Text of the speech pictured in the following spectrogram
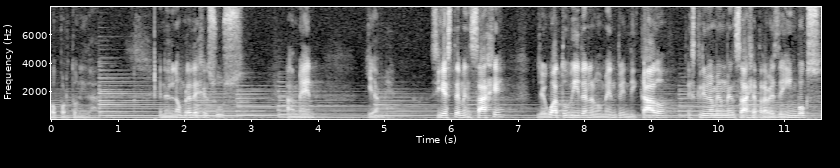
oportunidad. En el nombre de Jesús. Amén y amén. Si este mensaje llegó a tu vida en el momento indicado, escríbeme un mensaje a través de inbox,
